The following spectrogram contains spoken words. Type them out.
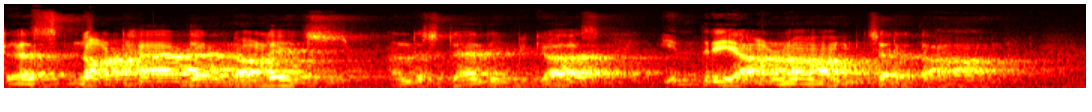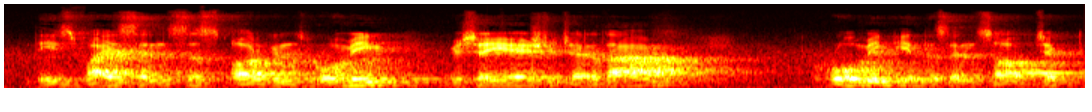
does not have that knowledge, understanding? Because Indriyanam Charatam. These five senses, organs roaming, Vishayeshu Charatam, roaming in the sense object,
